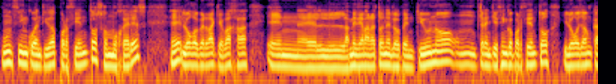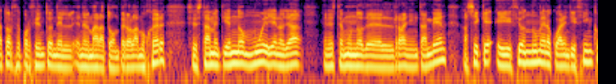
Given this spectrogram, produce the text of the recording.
un 52% son mujeres. ¿eh? Luego es verdad que baja en la media maratón en los 21, un 35% y luego ya un 14% en el, en el maratón. Pero la mujer se está metiendo muy lleno ya en este mundo del running también. Así que edición número 45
